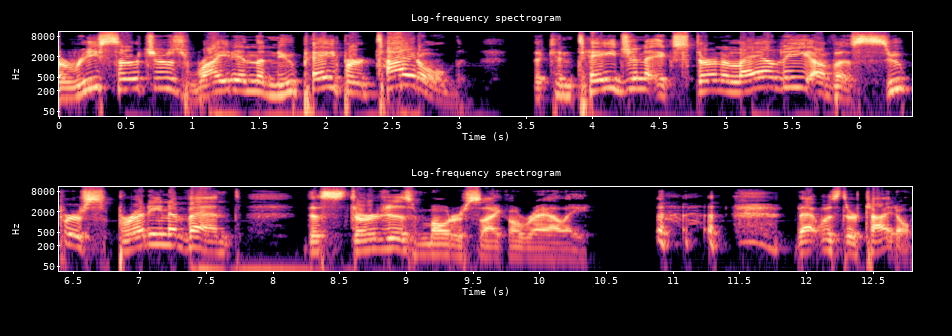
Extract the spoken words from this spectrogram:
The researchers write in the new paper titled The Contagion Externality of a Super Spreading Event, the Sturgis Motorcycle Rally. that was their title.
